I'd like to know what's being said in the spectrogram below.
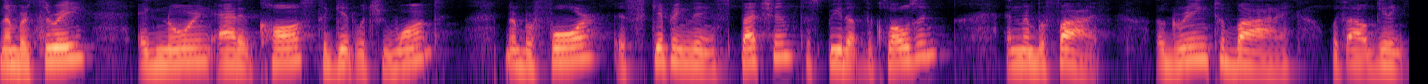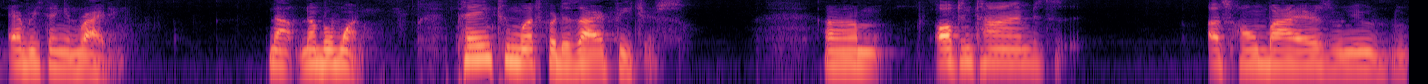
number three, ignoring added costs to get what you want, number four is skipping the inspection to speed up the closing, and number five, agreeing to buy without getting everything in writing. Now, number one, paying too much for desired features. Um, oftentimes, us home buyers, when you're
